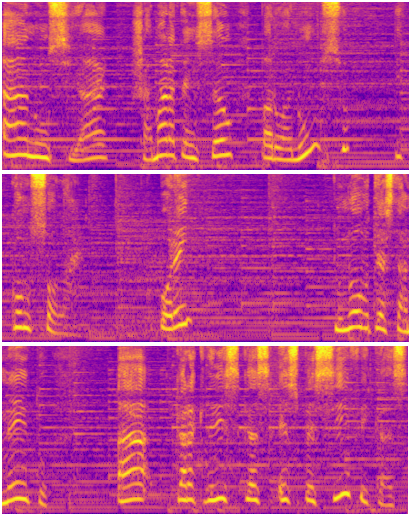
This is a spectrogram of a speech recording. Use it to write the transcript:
anunciar, chamar atenção para o anúncio e consolar. Porém, no Novo Testamento há características específicas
